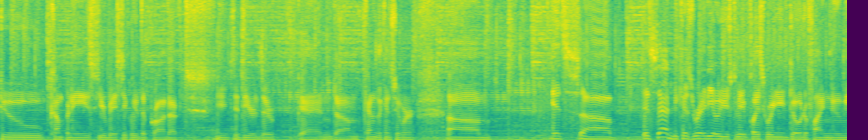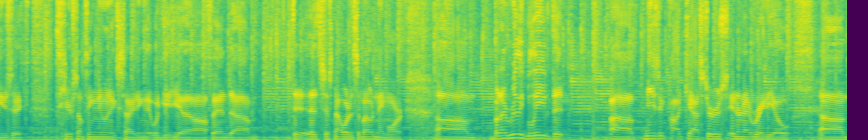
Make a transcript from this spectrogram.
to companies. You're basically the product. You, you're the and um, kind of the consumer. Um, it's uh, it's sad because radio used to be a place where you'd go to find new music, hear something new and exciting that would get you off, and um, it's just not what it's about anymore. Um, but I really believe that uh, music podcasters, internet radio, um,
